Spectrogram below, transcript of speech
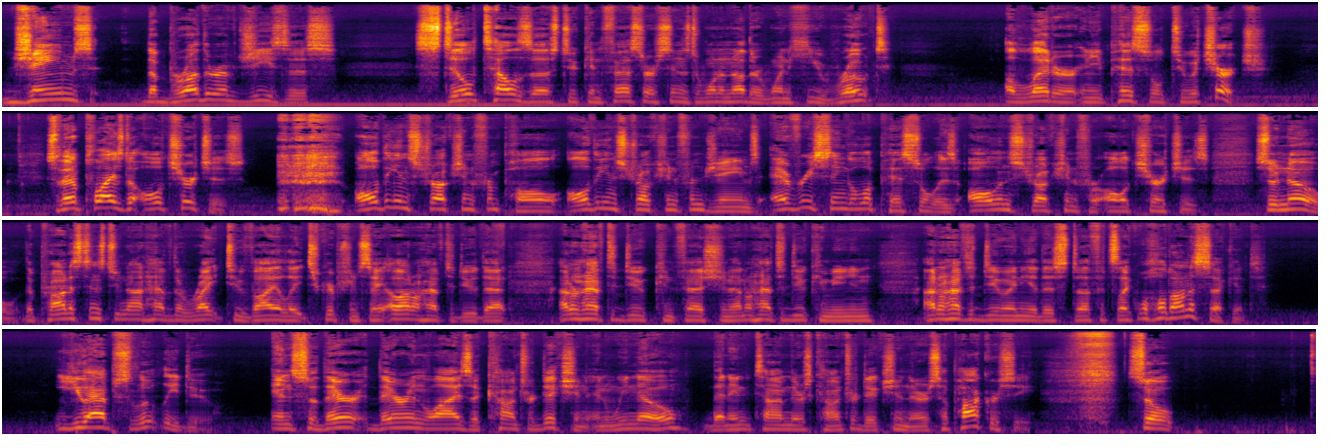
James, the brother of Jesus, still tells us to confess our sins to one another when he wrote a letter, an epistle to a church. So that applies to all churches. all the instruction from Paul, all the instruction from James, every single epistle is all instruction for all churches. So, no, the Protestants do not have the right to violate Scripture and say, oh, I don't have to do that. I don't have to do confession. I don't have to do communion. I don't have to do any of this stuff. It's like, well, hold on a second. You absolutely do. And so there, therein lies a contradiction. And we know that anytime there's contradiction, there's hypocrisy. So,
